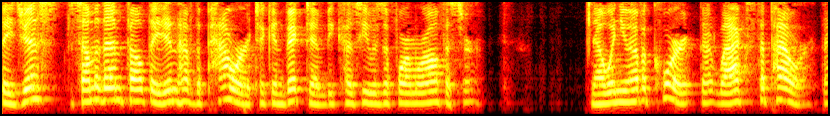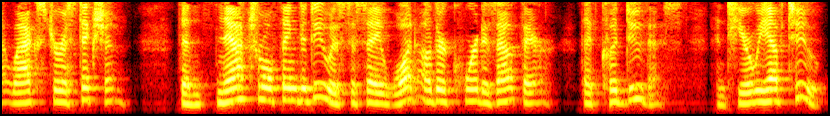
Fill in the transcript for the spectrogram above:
they just, some of them felt they didn't have the power to convict him because he was a former officer. Now, when you have a court that lacks the power, that lacks jurisdiction, the natural thing to do is to say, what other court is out there that could do this? And here we have two.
